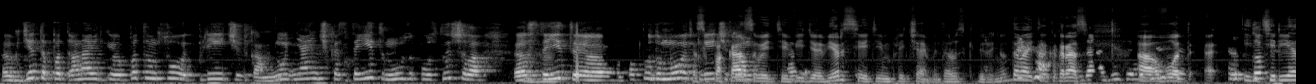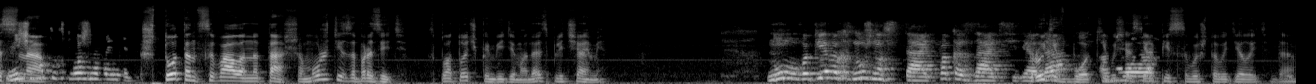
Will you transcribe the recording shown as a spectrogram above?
где-то под, она ведь э, потанцует плечиком, ну, нянечка стоит, музыку услышала, угу. стоит, э, посуду моет Сейчас плечиком. показываете видеоверсии этими плечами, да, русские движения. Ну, давайте как раз, а, вот, интересно, что танцевала Наташа, можете изобразить? С платочком, видимо, да, с плечами. Ну, во-первых, нужно встать, показать себя. Руки да? в боки. Вы сейчас я описываю, что вы делаете, да.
